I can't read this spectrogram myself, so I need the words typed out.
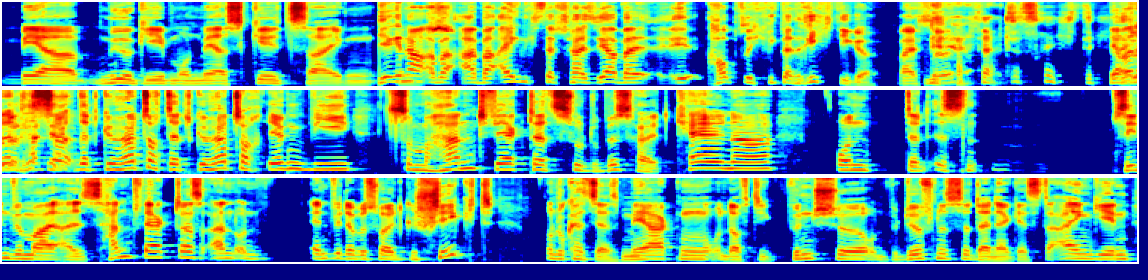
mehr Mühe geben und mehr Skill zeigen. Ja, genau, aber, aber eigentlich ist das scheiße, ja, weil äh, hauptsächlich kriegt das Richtige, weißt du? Ja, das ist richtig. Ja, aber Also, das, das doch- das gehört doch, das gehört doch irgendwie zum Handwerk dazu. Du bist halt Kellner und das ist, sehen wir mal als Handwerk das an und entweder bist du halt geschickt und du kannst dir das merken und auf die Wünsche und Bedürfnisse deiner Gäste eingehen.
